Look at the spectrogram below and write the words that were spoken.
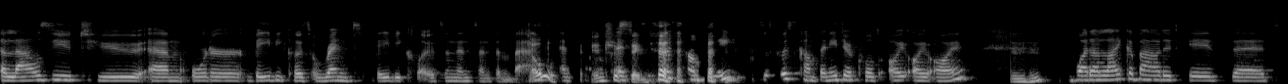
allows you to um, order baby clothes or rent baby clothes and then send them back. Oh, and, interesting. It's, a Swiss company, it's a Swiss company. They're called oioioi. Mm-hmm. What I like about it is that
